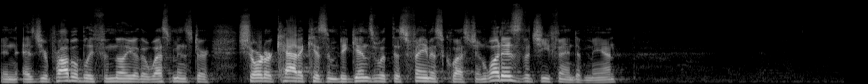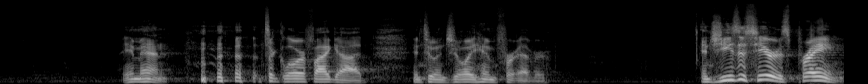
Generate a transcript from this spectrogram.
And as you're probably familiar, the Westminster Shorter Catechism begins with this famous question What is the chief end of man? Amen. to glorify God and to enjoy Him forever. And Jesus here is praying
